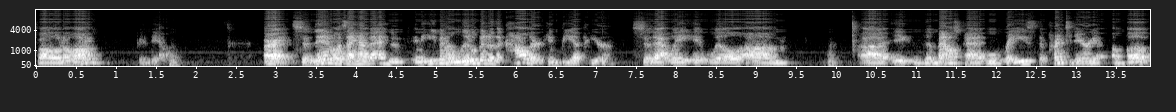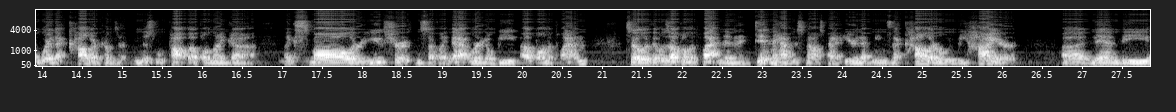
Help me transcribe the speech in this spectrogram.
Followed along? Good deal. All right, so then once I have that hooped, and even a little bit of the collar can be up here, so that way it will, um, uh, it, the mouse pad will raise the printed area above where that collar comes up. And this will pop up on like uh, like small or youth shirts and stuff like that, where it'll be up on the platen. So if it was up on the platen and I didn't have this mouse pad here, that means that collar would be higher uh, than the,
